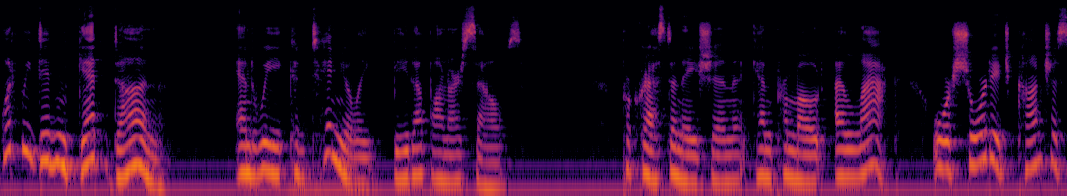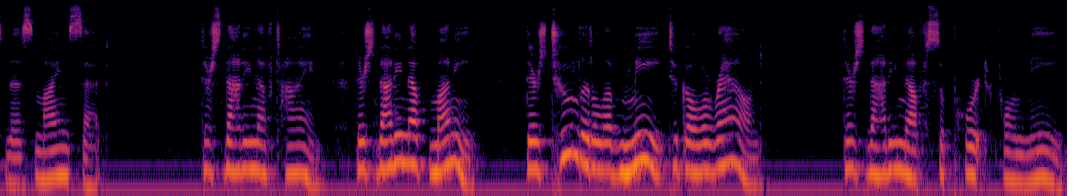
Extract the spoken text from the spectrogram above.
what we didn't get done, and we continually beat up on ourselves. Procrastination can promote a lack or shortage consciousness mindset. There's not enough time. There's not enough money. There's too little of me to go around. There's not enough support for me.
